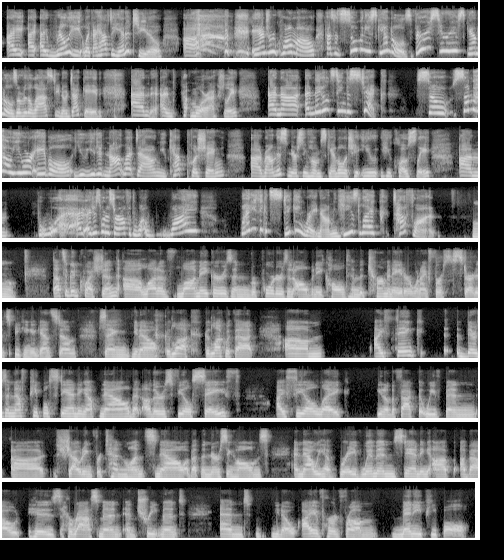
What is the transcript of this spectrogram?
I I, I really like I have to hand it to you. Uh, Andrew Cuomo has had so many scandals, very serious scandals over the last you know decade, and and more actually, and uh, and they don't seem to stick. So somehow you were able, you you did not let down. You kept pushing uh, around this nursing home scandal, which hit you you closely. Um, but I, I just want to start off with why why do you think it's sticking right now? I mean, he's like Teflon. Hmm. That's a good question. Uh, a lot of lawmakers and reporters in Albany called him the Terminator when I first started speaking against him, saying, you know, good luck, good luck with that. Um, I think there's enough people standing up now that others feel safe. I feel like, you know, the fact that we've been uh, shouting for 10 months now about the nursing homes, and now we have brave women standing up about his harassment and treatment. And, you know, I have heard from many people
